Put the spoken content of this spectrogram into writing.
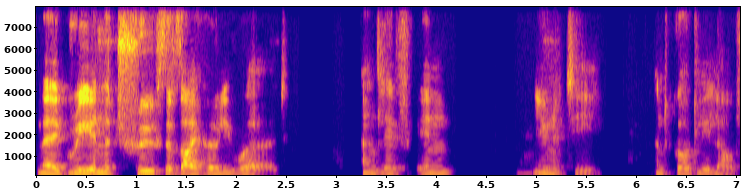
may agree in the truth of thy holy word and live in unity and godly love.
